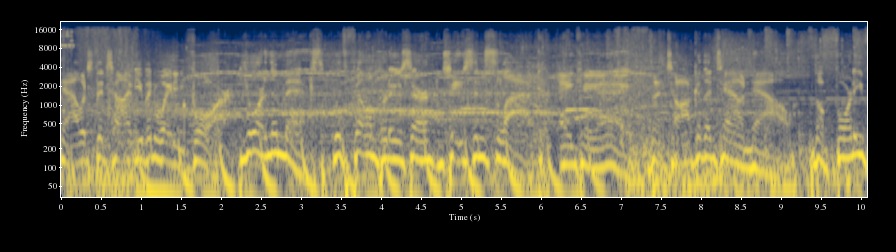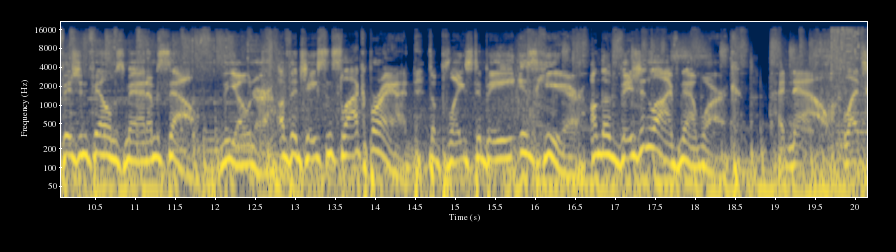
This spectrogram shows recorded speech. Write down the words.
Now it's the time you've been waiting for. You're in the mix with film producer Jason Slack, aka the talk of the town now. The 40 Vision Films man himself, the owner of the Jason Slack brand. The place to be is here on the Vision Live Network. And now, let's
